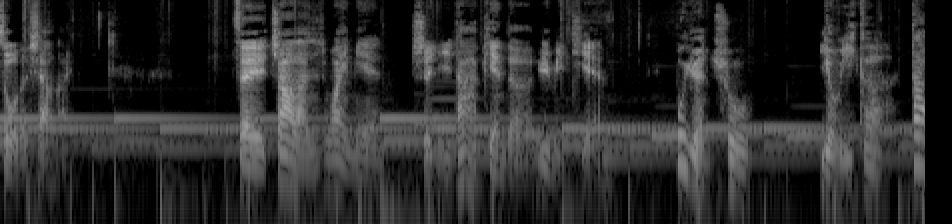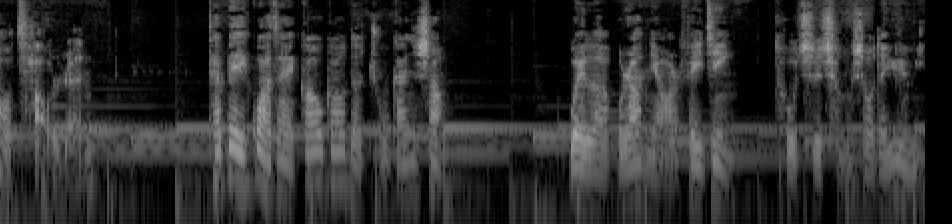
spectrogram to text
坐了下来。在栅栏外面是一大片的玉米田，不远处有一个稻草人，他被挂在高高的竹竿上，为了不让鸟儿飞进偷吃成熟的玉米。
